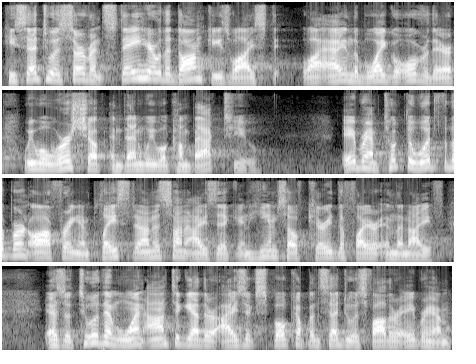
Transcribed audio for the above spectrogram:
He said to his servant, Stay here with the donkeys while I, st- while I and the boy go over there. We will worship, and then we will come back to you. Abraham took the wood for the burnt offering and placed it on his son Isaac, and he himself carried the fire and the knife. As the two of them went on together, Isaac spoke up and said to his father Abraham,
